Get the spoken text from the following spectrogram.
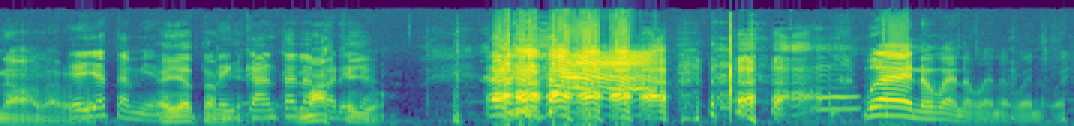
no, la verdad. Ella también. Ella Me también. encanta la Más que pareja. yo. Bueno, bueno, bueno, bueno, bueno.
